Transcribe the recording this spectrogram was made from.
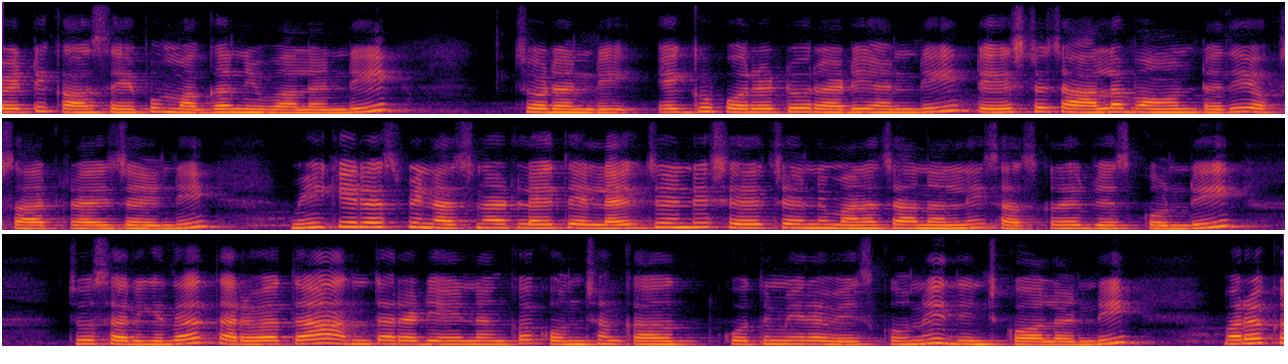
పెట్టి కాసేపు మగ్గనివ్వాలండి. చూడండి ఎగ్ పొరటు రెడీ అండి. టేస్ట్ చాలా బాగుంటుంది. ఒకసారి ట్రై చేయండి. మీకు ఈ రెసిపీ నచ్చినట్లయితే లైక్ చేయండి షేర్ చేయండి. మన ఛానల్ని సబ్స్క్రైబ్ చేసుకోండి. చూసారు కదా తర్వాత అంతా రెడీ అయినాక కొంచెం కొత్తిమీర వేసుకొని దించుకోవాలండి. మరొక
